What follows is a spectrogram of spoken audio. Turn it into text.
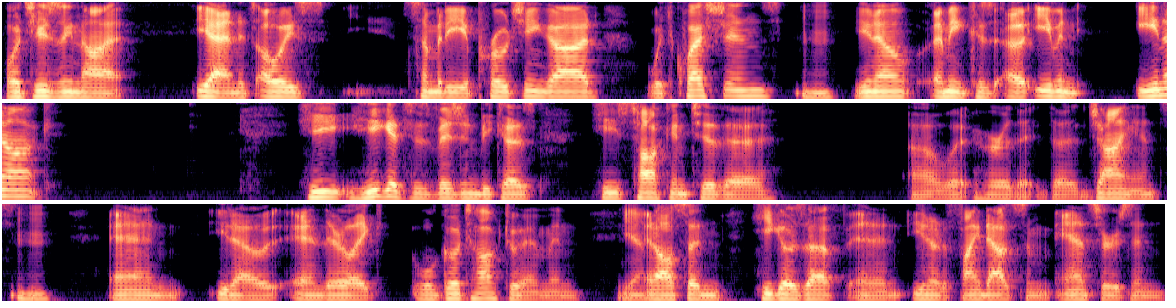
well it's usually not yeah and it's always somebody approaching god with questions hmm you know i mean because uh, even enoch he he gets his vision because he's talking to the uh what her the the giants hmm and you know and they're like well go talk to him and Yeah. and all of a sudden he goes up and you know to find out some answers and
